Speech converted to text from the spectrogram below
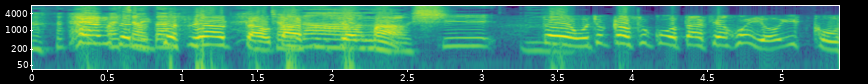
太阳神你就是要找大师兄嘛老。师，嗯对，我就告诉过大家，会有一股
